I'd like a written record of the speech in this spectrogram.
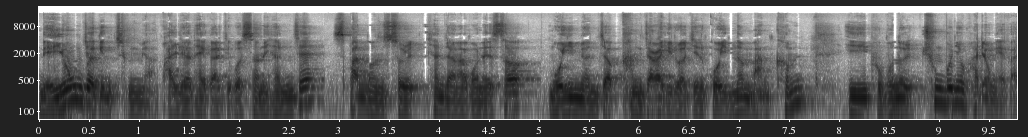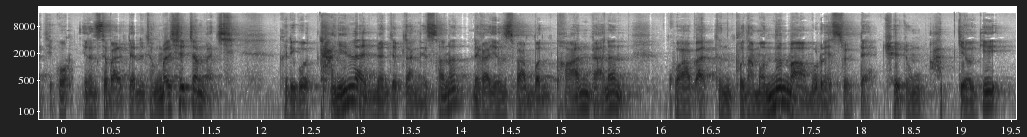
내용적인 측면 관련해 가지고서는 현재 스판 논술 현장학원에서 모의 면접 강좌가 이루어지고 있는 만큼 이 부분을 충분히 활용해 가지고 연습할 때는 정말 실전같이 그리고 당일날 면접장에서는 내가 연습 한 번 더 한다는 그와 같은 부담 없는 마음으로 했을 때 최종 합격이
